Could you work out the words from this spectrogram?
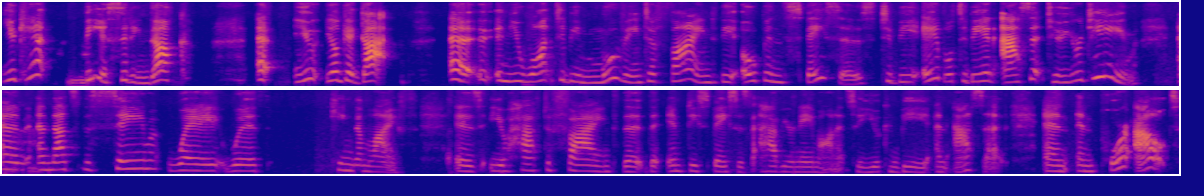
you can't mm-hmm. be a sitting duck uh, you you'll get got uh, and you want to be moving to find the open spaces to be able to be an asset to your team. And mm-hmm. and that's the same way with kingdom life is you have to find the the empty spaces that have your name on it so you can be an asset. And and pour out.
